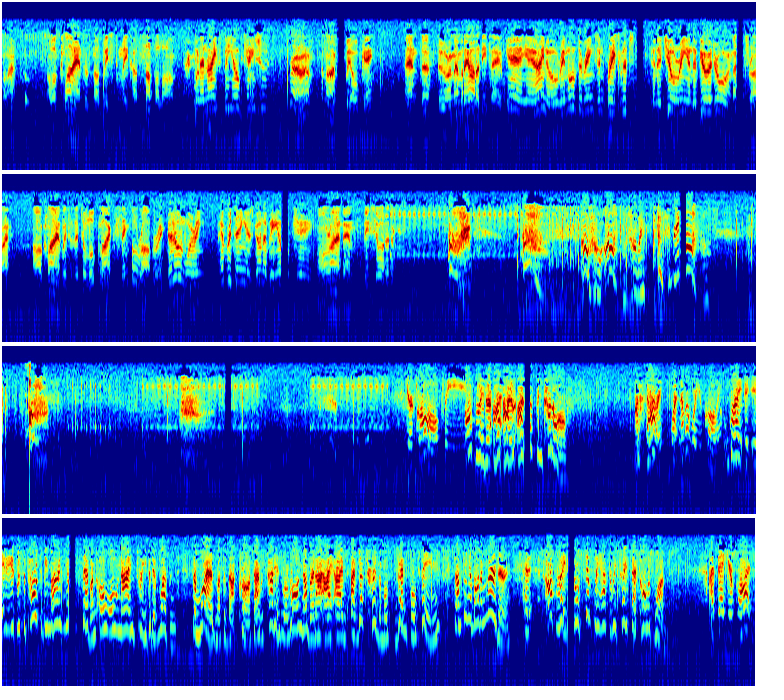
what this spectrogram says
huh? Our client does not wish to make her suffer long. Will the knife be okay, sir? Well, the knife will be okay. And uh, do you remember the other details? Yeah, yeah, I know. Remove the rings and bracelets and the jewelry in the bureau drawer. That's right. Our client wishes it to look like simple robbery. Now, don't worry. Everything is going to be okay. All right, then. Be sure to... Oh, oh, oh, how awful, how unspeakably awful. Oh. Your call, please. Operator, I, I, I've just been cut off. I'm sorry. What number were you calling? Why, it, it was supposed to be Murray Hill 70093, but it wasn't. Some wires must have got crossed. I was cut into a wrong number, and I, I, I've, I've just heard the most dreadful thing. Something about a murder. And, operator, you'll simply have to retrace that call at once. I beg your pardon.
